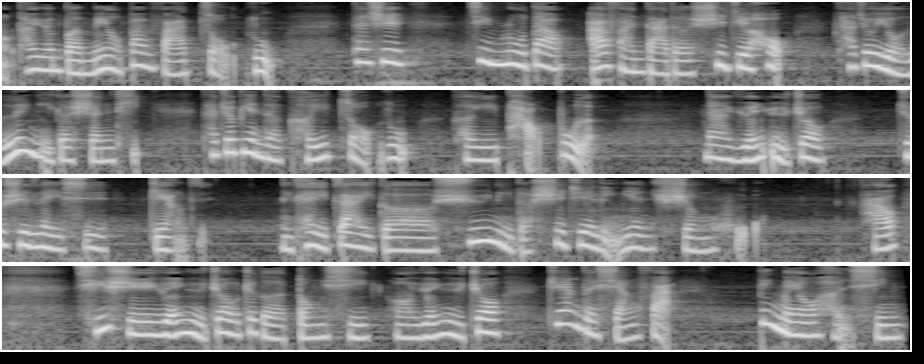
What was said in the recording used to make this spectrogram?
哦，他原本没有办法走路，但是进入到阿凡达的世界后，他就有另一个身体，他就变得可以走路、可以跑步了。那元宇宙就是类似这样子，你可以在一个虚拟的世界里面生活。好，其实元宇宙这个东西哦，元宇宙这样的想法并没有很新，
